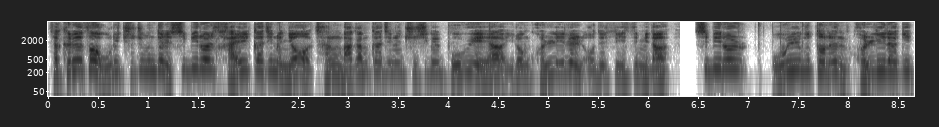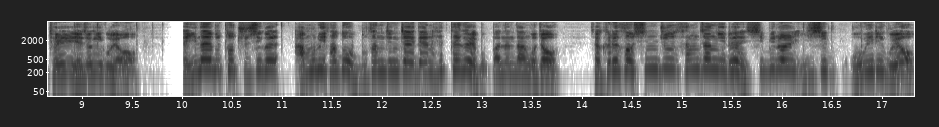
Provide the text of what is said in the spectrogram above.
자 그래서 우리 주주분들 11월 4일까지는요 장 마감까지는 주식을 보유해야 이런 권리를 얻을 수 있습니다. 11월 5일부터는 권리락이 될 예정이고요. 자, 이날부터 주식을 아무리 사도 무상증자에 대한 혜택을 못 받는다는 거죠. 자 그래서 신주 상장일은 11월 25일이고요.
